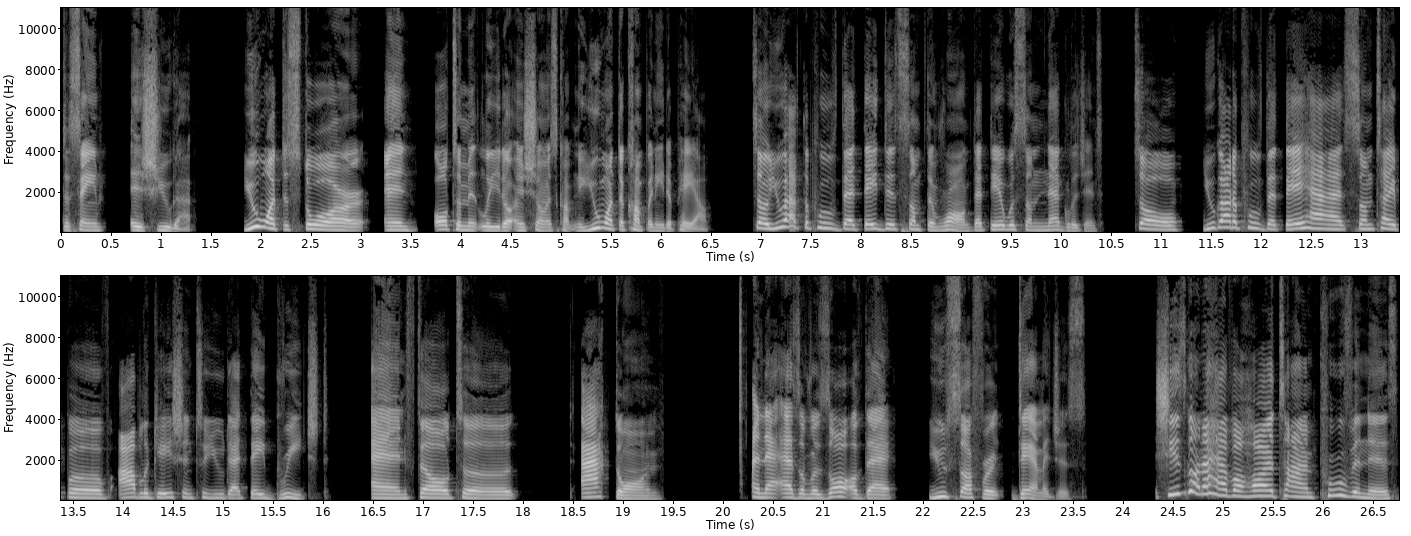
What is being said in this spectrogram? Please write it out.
The same issue you got. You want the store and ultimately the insurance company, you want the company to pay out. So you have to prove that they did something wrong, that there was some negligence. So you got to prove that they had some type of obligation to you that they breached and failed to act on. And that as a result of that, you suffered damages. She's going to have a hard time proving this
